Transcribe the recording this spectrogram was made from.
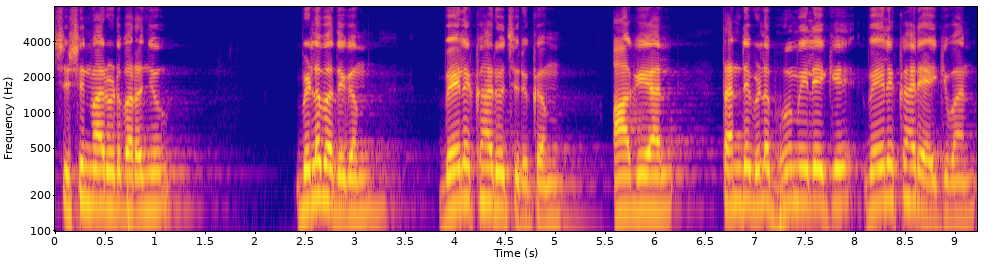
ശിഷ്യന്മാരോട് പറഞ്ഞു വിളവധികം വേലക്കാരോ ചുരുക്കം. ആകയാൽ തന്റെ വിളഭൂമിയിലേക്ക് വേലക്കാരെ അയക്കുവാൻ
